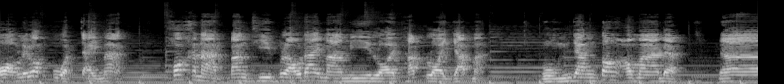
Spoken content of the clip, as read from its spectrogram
บอกเลยว่าปวดใจมาก เพราะขนาดบางทีเราได้มามีรอยพับรอยยับอะผมยังต้องเอามาแบบเอ่อ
